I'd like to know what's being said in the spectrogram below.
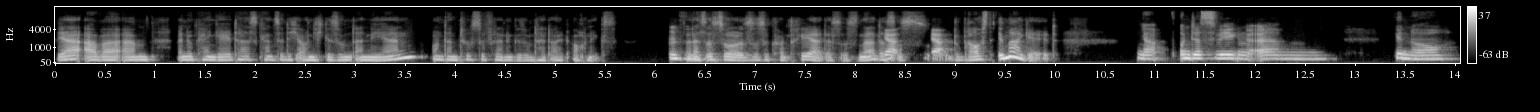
Ja, aber ähm, wenn du kein Geld hast, kannst du dich auch nicht gesund ernähren und dann tust du für deine Gesundheit halt auch nichts. Mhm. So, das ist so, das ist so konträr. Das ist, ne, das ja, ist, ja. du brauchst immer Geld. Ja, und deswegen, ähm, genau,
